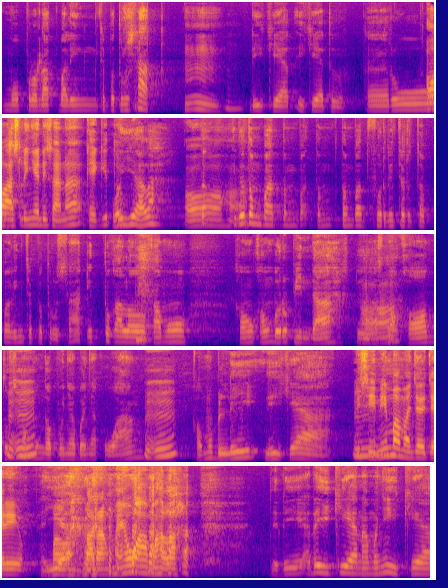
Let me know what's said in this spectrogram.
mau produk paling cepet rusak Mm. di IKEA IKEA tuh. Terus Oh aslinya di sana kayak gitu? Oh iyalah. Oh, Te- itu tempat tempat tem- tempat furniture paling cepet rusak. Itu kalau kamu kamu kamu baru pindah ke Stockholm terus kamu nggak punya banyak uang, kamu beli di IKEA. Di sini mah jadi Iya. barang mewah malah. Jadi ada IKEA namanya IKEA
